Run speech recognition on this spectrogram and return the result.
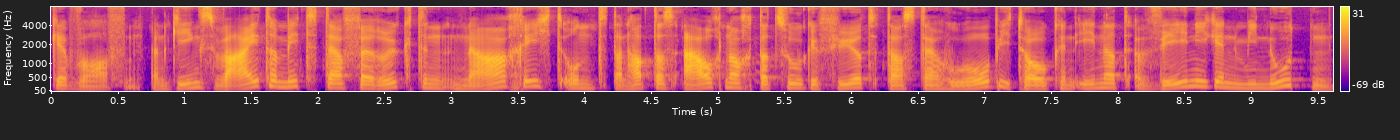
geworfen. Dann ging es weiter mit der verrückten Nachricht und dann hat das auch noch dazu geführt, dass der Huobi-Token innerhalb wenigen Minuten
